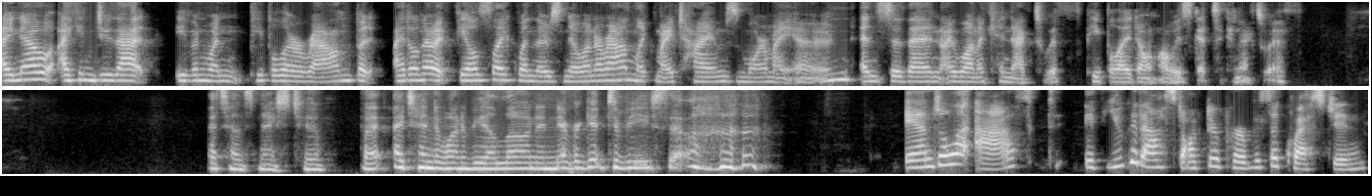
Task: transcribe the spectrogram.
I know I can do that even when people are around, but I don't know. It feels like when there's no one around, like my time's more my own. And so then I want to connect with people I don't always get to connect with. That sounds nice too. But I tend to want to be alone and never get to be. So Angela asked if you could ask Dr. Purvis a question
